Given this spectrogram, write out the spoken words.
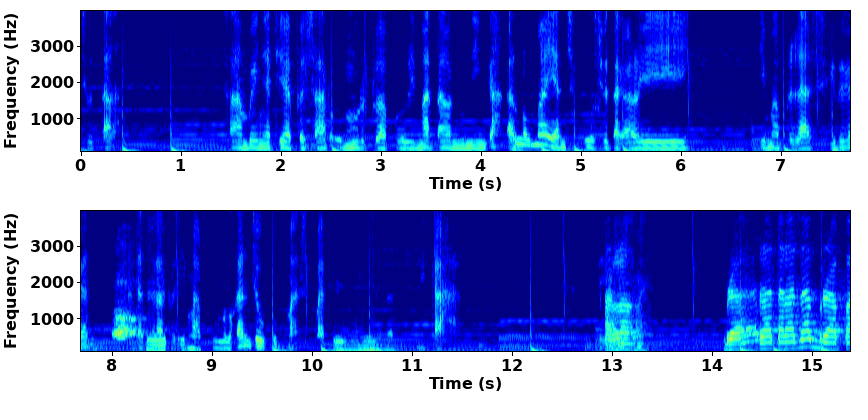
juta sampainya dia besar umur 25 tahun menikah kan lumayan 10 juta kali 15 gitu kan ada 150 hmm. kan cukup mas buat hmm. Nikahan kalau rata-rata berapa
